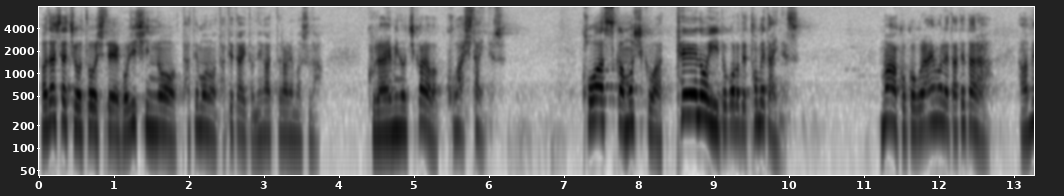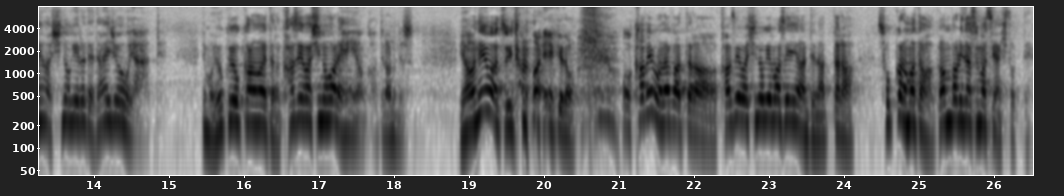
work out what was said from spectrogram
私たちを通してご自身の建物を建てたいと願っておられますが暗闇の力は壊したいんです。壊すかもしくは手のいいところで止めたいんです。まあここぐらいまで建てたら雨はしのげるで大丈夫やってでもよくよく考えたら風はしのがれへんやんかってなるんです。屋根はついたのはええけど壁もなかったら風はしのげませんやんってなったらそこからまた頑張り出せますやん人って。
